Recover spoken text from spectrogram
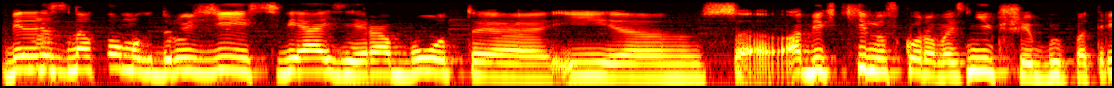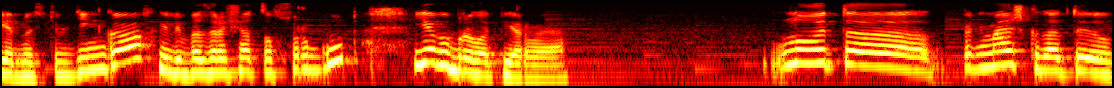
Без знакомых, друзей, связей, работы и э, с объективно скоро возникшей бы потребностью в деньгах или возвращаться в Сургут, я выбрала первое. Ну, это, понимаешь, когда ты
